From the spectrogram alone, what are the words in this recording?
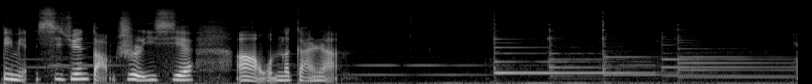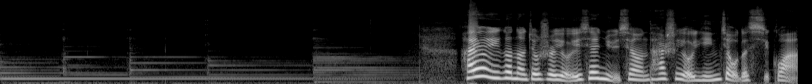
避免细菌导致一些啊我们的感染。还有一个呢，就是有一些女性她是有饮酒的习惯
